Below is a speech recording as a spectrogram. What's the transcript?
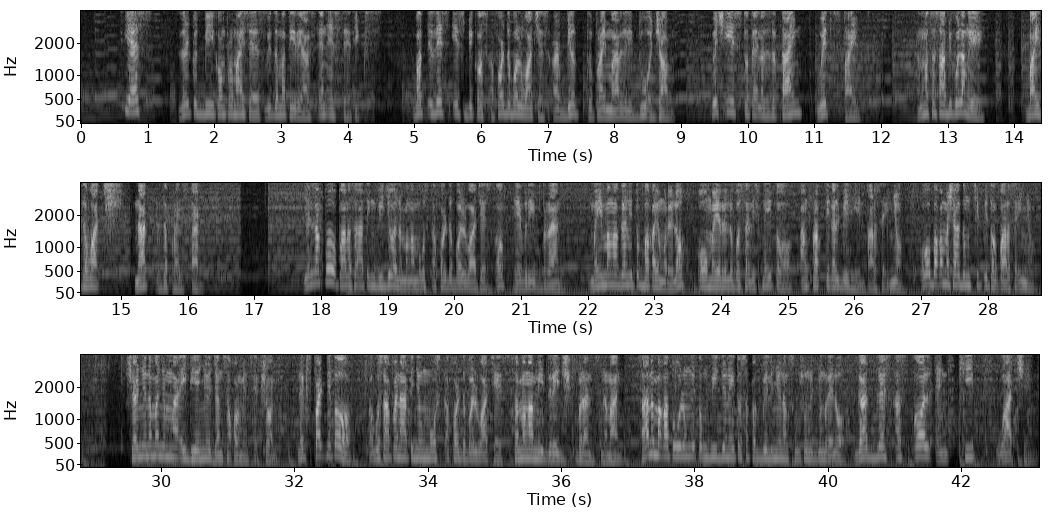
Yes, there could be compromises with the materials and aesthetics. But this is because affordable watches are built to primarily do a job, which is to tell us the time with style. Ang masasabi ko lang eh, buy the watch, not the price tag. Yan lang po para sa ating video ng mga most affordable watches of every brand. May mga ganito ba kayong relo? O may relo ba sa list na ito ang practical bilhin para sa inyo? O baka masyadong cheap ito para sa inyo? Share nyo naman yung mga idea nyo dyan sa comment section. Next part nito, pag-usapan natin yung most affordable watches sa mga mid-range brands naman. Sana makatulong itong video na ito sa pagbili nyo ng susunod yung relo. God bless us all and keep watching.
